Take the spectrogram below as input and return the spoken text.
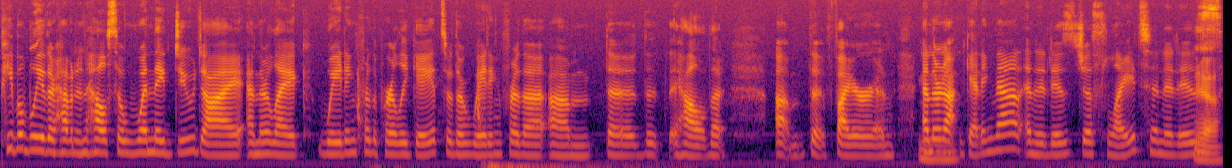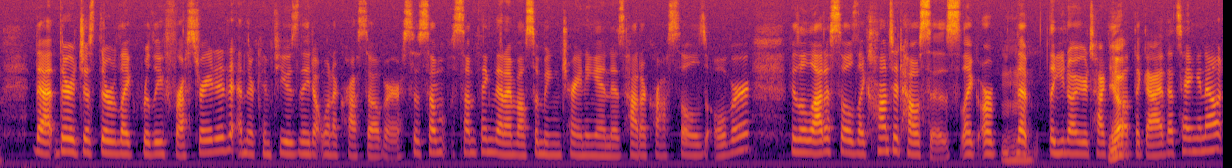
people believe they're heaven and hell so when they do die and they're like waiting for the pearly gates or they're waiting for the um the the, hell the um the fire and and they're not getting that and it is just light and it is Yeah. That they're just they're like really frustrated and they're confused and they don't want to cross over. So some something that i've also been training in is how to cross souls over because a lot of souls like haunted houses like or mm-hmm. that that, you know you're talking Yep. about the guy that's hanging out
